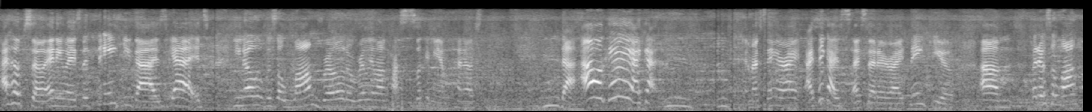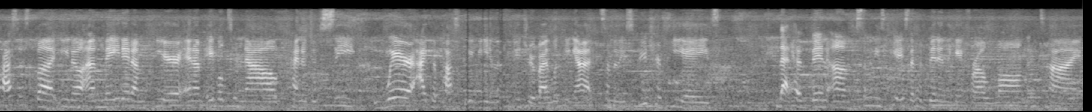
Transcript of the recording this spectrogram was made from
I hope so. Anyways, but thank you guys. Yeah, it's, you know, it was a long road, a really long process. Look at me, I'm kind of, Nda. Oh, okay, I got, mm, mm, am I saying it right? I think I, I said it right. Thank you. Um, but it was a long process, but you know, I made it, I'm here, and I'm able to now kind of just see where I could possibly be in the future by looking at some of these future PAs that have been, um, some of these PAs that have been in the game for a long time.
